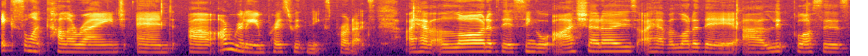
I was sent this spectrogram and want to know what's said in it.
excellent color range and uh, I'm really impressed with NYX products. I have a lot of their single eyeshadows, I have a lot of their uh, lip glosses,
